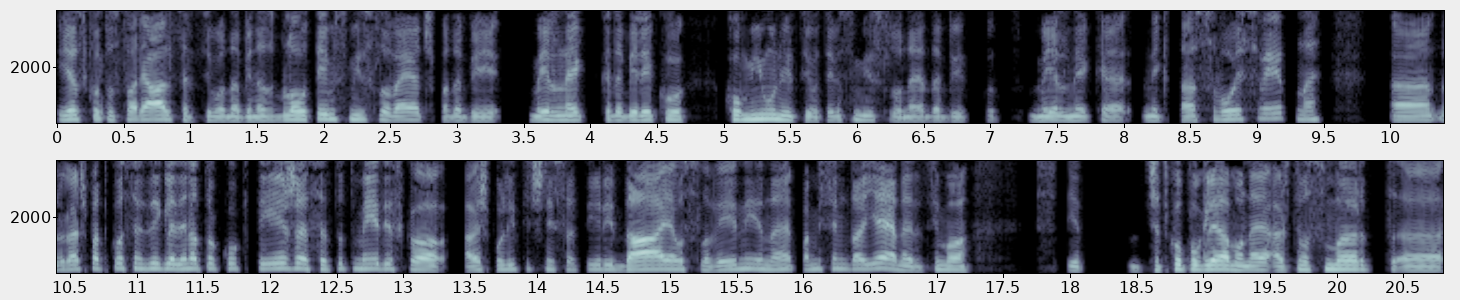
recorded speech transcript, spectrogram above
jaz kot ustvarjalec, recimo, da bi nas bilo v tem smislu več, pa da bi imeli nek, da bi rekel, komunity v tem smislu, ne, da bi imeli neke, nek ta svoj svet. Ne. Uh, drugač pa tako se mi zdi, glede na to, koliko teže se tudi medijsko, a veš, politični satiri daje v Sloveniji, ne, pa mislim, da je. Ne, recimo, je če tako pogledamo, ne, recimo smrt uh,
